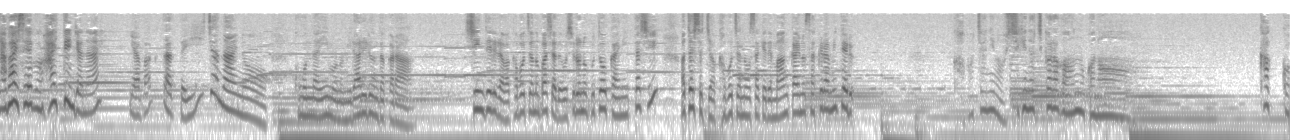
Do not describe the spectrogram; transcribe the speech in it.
やばい成分入ってんじゃない？やばくたっていいじゃないの。こんないいもの見られるんだからシンデレラはかぼちゃの馬車でお城の舞踏会に行ったし私たちはかぼちゃのお酒で満開の桜見てる。かぼちゃには不思議な力があんのかな？かっこ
